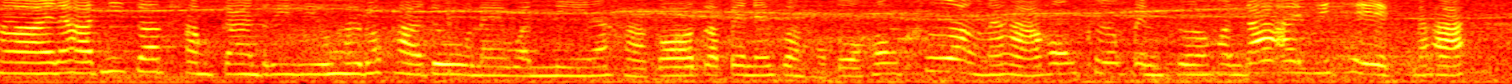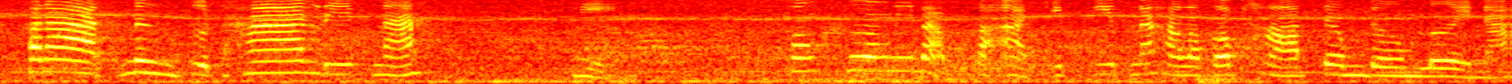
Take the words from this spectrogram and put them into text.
ท้ายนะคะ ที่จะทำการรีวิวให้ลูกค้าดูในวันนี้นะคะ ก็จะเป็นในส่วนของตัวห้องเครื่องนะคะ ห้องเครื่องเป็นเครื่อง Honda iVTEC นะคะ ขนาด 1.5 ลิตรนะนี่ห้องเครื่องนี่แบบสะอาดกิ๊บๆนะคะ แล้วก็พาร์ทเดิมๆเลยนะ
